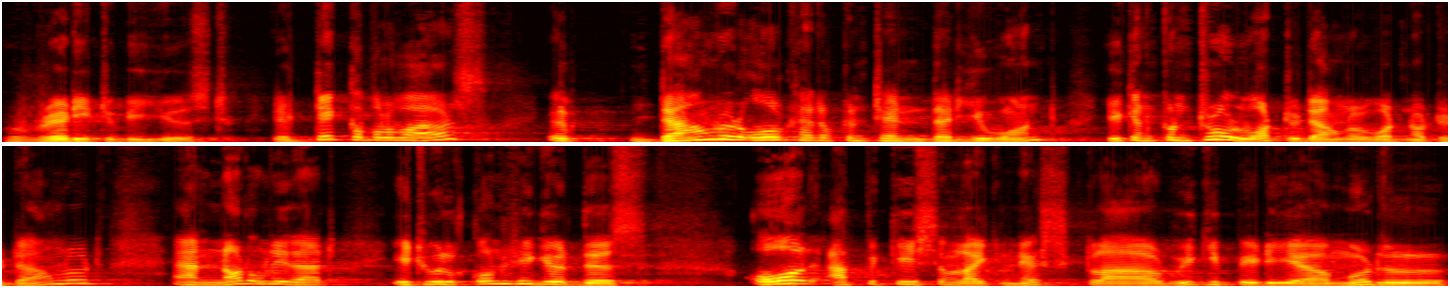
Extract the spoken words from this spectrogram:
ready to be used. It'll take a couple of hours, It'll download all kind of content that you want. You can control what to download, what not to download. And not only that, it will configure this all application like Nextcloud, Wikipedia, Moodle,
